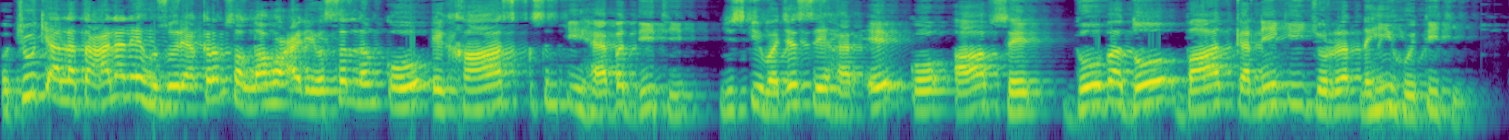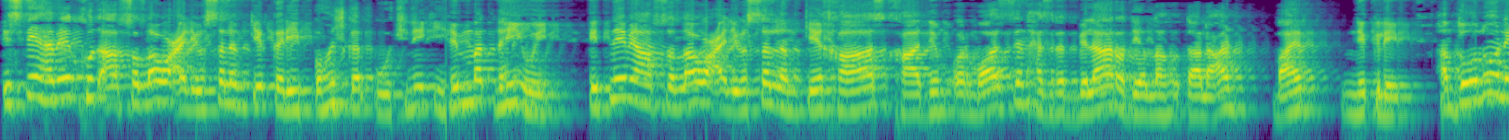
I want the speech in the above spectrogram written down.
اور چونکہ اللہ تعالیٰ نے حضور اکرم صلی اللہ علیہ وسلم کو ایک خاص قسم کی حیبت دی تھی، جس کی وجہ سے ہر ایک کو آپ سے دو با دو بات کرنے کی ضرورت نہیں ہوتی تھی۔ اس لیے ہمیں خود آپ صلی اللہ علیہ وسلم کے قریب پہنچ کر پوچھنے کی ہمت نہیں ہوئی۔ اتنے میں آپ صلی اللہ علیہ وسلم کے خاص خادم اور معزن حضرت بلال رضی اللہ تعالی عنہ باہر نکلے۔ ہم دونوں نے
